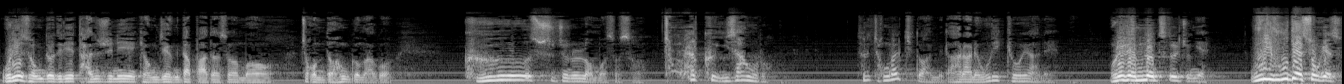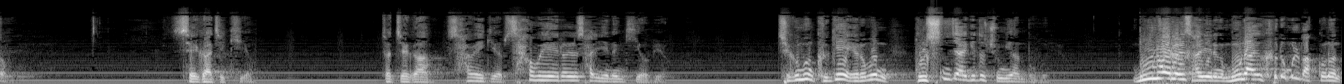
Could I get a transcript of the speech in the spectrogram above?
우리 성도들이 단순히 경제 응답 받아서 뭐 조금 더 헌금하고 그 수준을 넘어서서 정말 그 이상으로 저는 정말 기도합니다. 하나님 우리 교회 안에 우리 랩런트들 중에 우리 후대 속에서 세 가지 기업 첫째가 사회기업, 사회를 살리는 기업이요. 지금은 그게 여러분 불신자에게도 중요한 부분이에요. 문화를 살리는 거, 문화의 흐름을 바꾸는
